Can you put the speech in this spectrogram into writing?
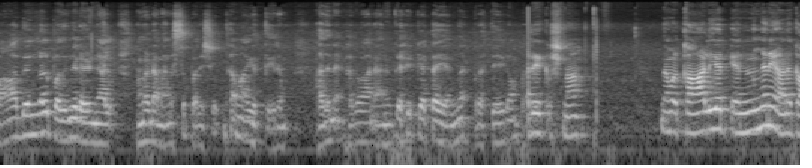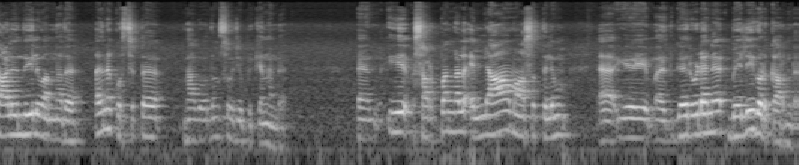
പാദങ്ങൾ പതിഞ്ഞു കഴിഞ്ഞാൽ നമ്മുടെ മനസ്സ് പരിശുദ്ധമായി തീരും. അതിന് ഭഗവാൻ അനുഗ്രഹിക്കട്ടെ എന്ന് പ്രത്യേകം ഹരേ കൃഷ്ണ. നമ്മൾ കാളിയൻ എങ്ങനെയാണ് കാളിന്തിയിൽ വന്നത്? അതിനെക്കുറിച്ചിട്ട് ഭാഗവതം സൂചിപ്പിക്കുന്നുണ്ട്. ഈ സർപ്പങ്ങൾ എല്ലാ മാസത്തിലും ഈ ഗരുഡന് ബലി കൊടുക്കാറുണ്ട്.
